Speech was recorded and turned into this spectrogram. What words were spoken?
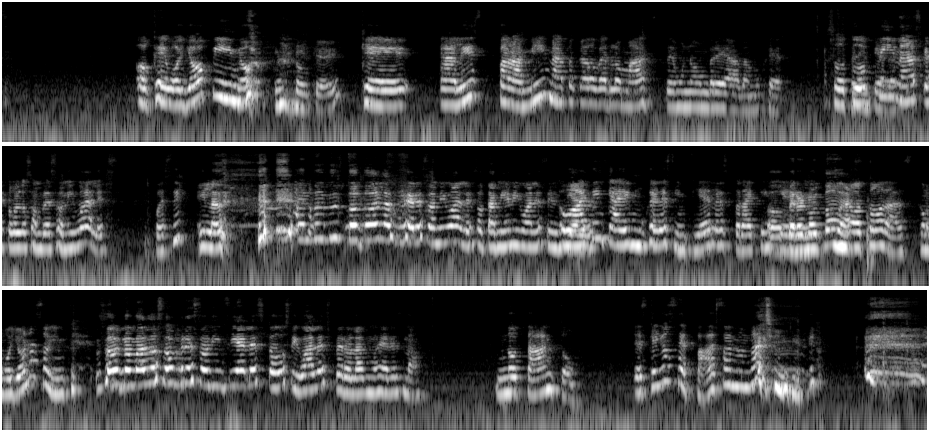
Ok, well, yo opino Ok. que, least para mí, me ha tocado verlo más de un hombre a la mujer. So, tú opinas que todos los hombres son iguales. Pues sí. Y las... Entonces, no todas las mujeres son iguales, o también iguales e infieles. Well, I think que hay mujeres infieles, pero I think Oh, que... pero no todas. No todas. Como yo no soy infiel. Nomás los hombres son infieles, todos iguales, pero las mujeres no. No tanto. Es que ellos se pasan una chingada.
